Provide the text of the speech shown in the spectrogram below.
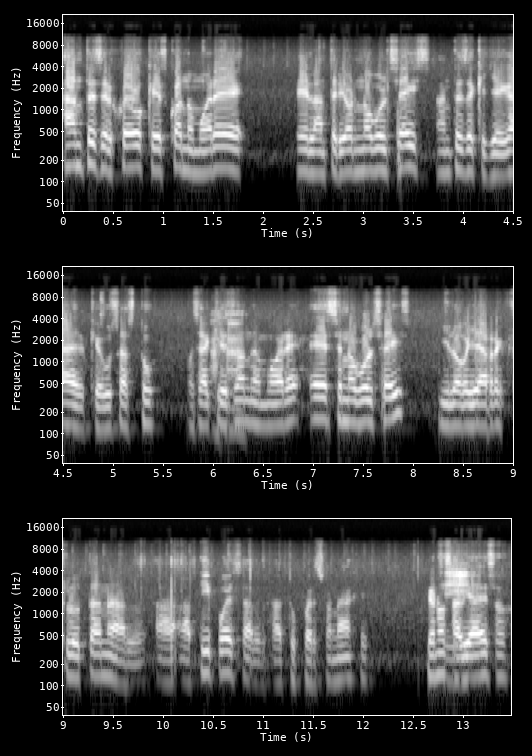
antes del juego, que es cuando muere el anterior Noble 6, antes de que llega el que usas tú. O sea, aquí es Ajá. donde muere ese Noble 6 y luego ya reclutan al, a, a ti, pues, al- a tu personaje. Yo no Sí. sabía eso.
